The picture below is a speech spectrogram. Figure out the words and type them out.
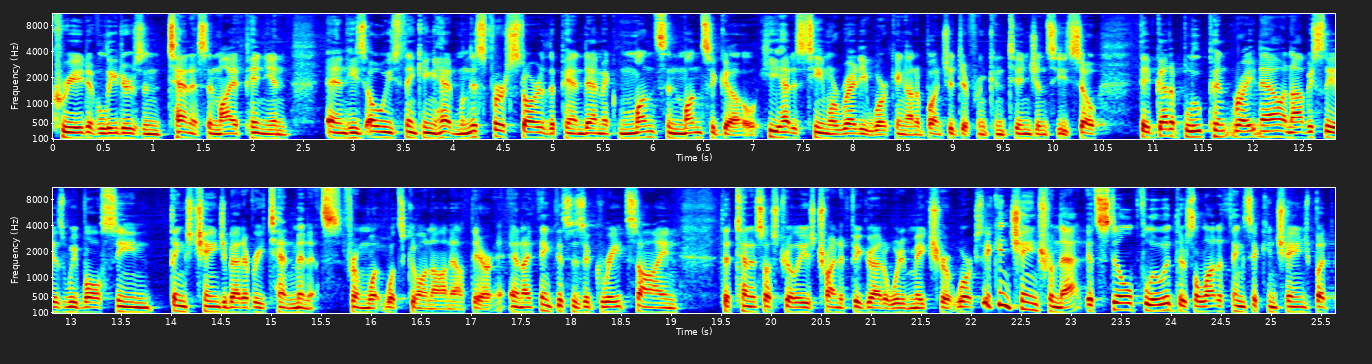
creative leaders in tennis, in my opinion, and he's always thinking ahead. When this first started, the pandemic, months and months ago, he had his team already working on a bunch of different contingencies. So they've got a blueprint right now, and obviously, as we've all seen, things change about every 10 minutes from what, what's going on out there. And I think this is a great sign that Tennis Australia is trying to figure out a way to make sure it works. It can change from that. It's still fluid. There's a lot of things that can change, but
